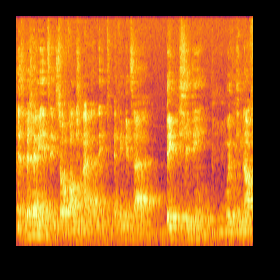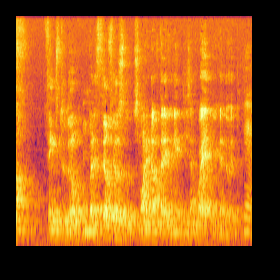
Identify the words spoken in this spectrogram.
Especially, it's, it's so functional, and it, I think it's a big city Mhm. with enough things to do, Mhm. but it still feels small enough that if you need peace and quiet, you can do it. Yeah.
